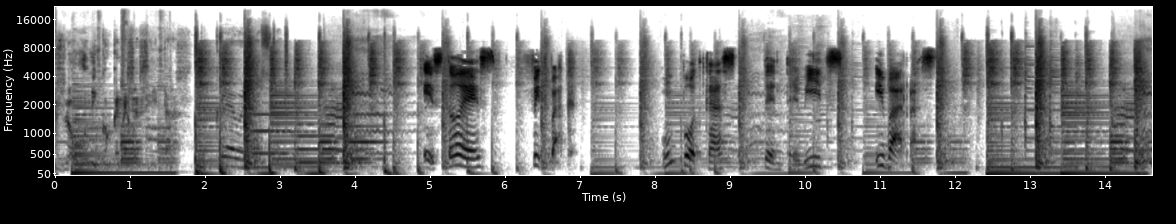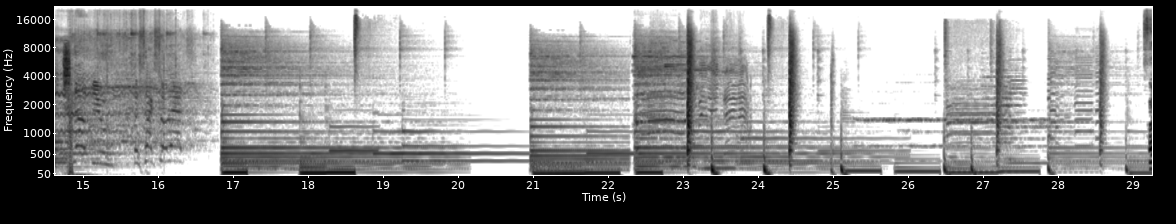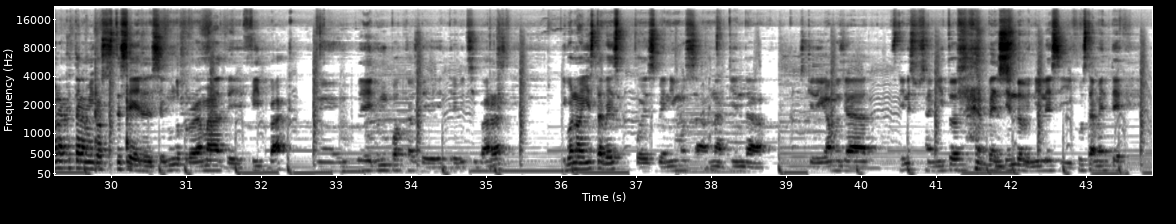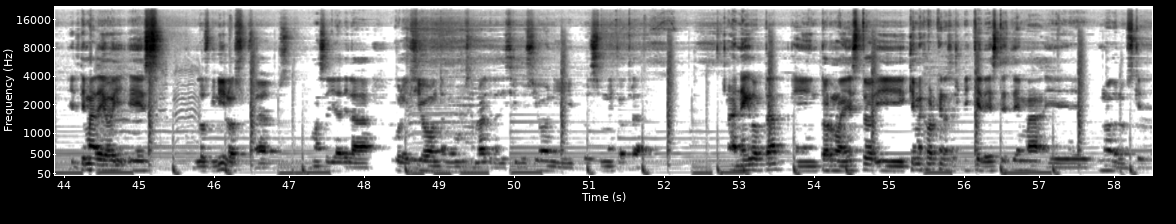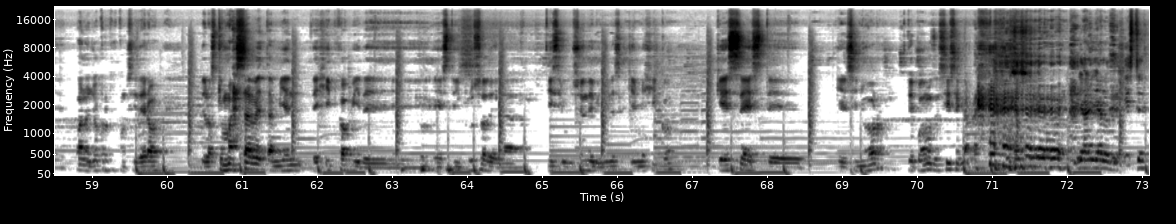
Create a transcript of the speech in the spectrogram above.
es lo único que necesitas. Creo en eso. Esto es Feedback, un podcast de entre beats y barras. Hola, ¿qué tal amigos? Este es el segundo programa de Feedback, eh, un podcast de entre bits y barras. Y bueno, ahí esta vez pues venimos a una tienda pues, que digamos ya tiene sus añitos vendiendo viniles y justamente el tema de hoy es los vinilos, o sea, pues, más allá de la colección, también vamos a hablar de la distribución y pues una que otra anécdota en torno a esto y qué mejor que nos explique de este tema eh, uno de los que bueno, yo creo que considero de los que más sabe también de hip hop y de este, incluso de la distribución de viniles aquí en México, que es este el señor, ¿te podemos decir señor? ya, ya lo dijiste.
